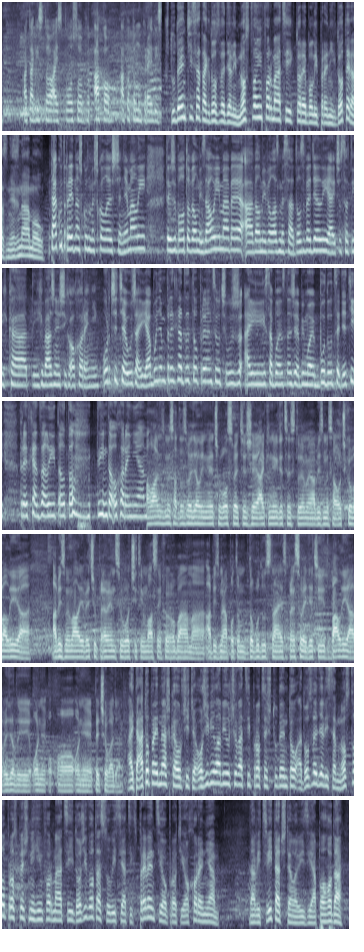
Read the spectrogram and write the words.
a takisto aj spôsob, ako, ako tomu predísť. Študenti sa tak dozvedeli množstvo informácií, ktoré boli pre nich doteraz neznámou. Takúto prednášku sme v škole ešte nemali, takže bolo to veľmi zaujímavé a veľmi veľa sme sa dozvedeli, aj čo sa týka tých vážnejších ochorení. Určite už aj ja budem predchádzať tou prevenciu, či už aj sa budem snažiť, aby moje budúce deti predchádzali touto, týmto ochoreniam. Hlavne sme sa dozvedeli niečo vo svete, že aj keď niekde cestujeme, aby sme sa očkovali a aby sme mali väčšiu prevenciu voči tým vlastne chorobám a aby sme a potom do budúcna aj pre svoje deti dbali a vedeli o ne, o, o ne pečovať. Aj táto prednáška určite oživila vyučovací proces študentov a dozvedeli sa množstvo prospešných informácií do života súvisiacich s prevenciou proti ochoreniam. David Cvitač, televízia Pohoda.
